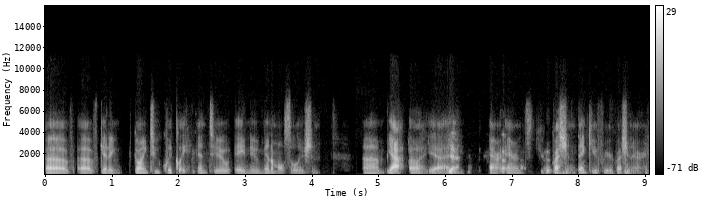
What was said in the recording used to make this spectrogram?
of of getting going too quickly into a new minimal solution um, yeah uh, yeah Yeah. Aaron, Aaron's your question thank you for your question Aaron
